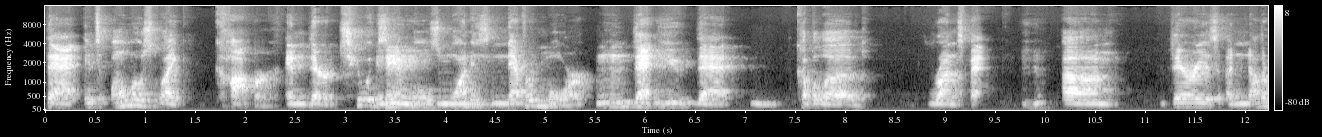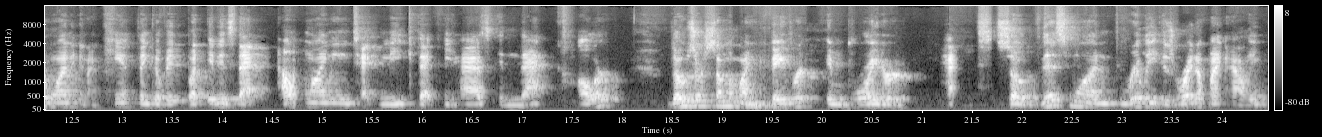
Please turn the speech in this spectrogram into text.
that it's almost like copper, and there are two examples. One is Nevermore Mhm. that you that couple of runs back. Mhm. Um, there is another one, and I can't think of it, but it is that outlining technique that he has in that color. Those are some of my favorite embroidered hats. So this one really is right up my alley.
